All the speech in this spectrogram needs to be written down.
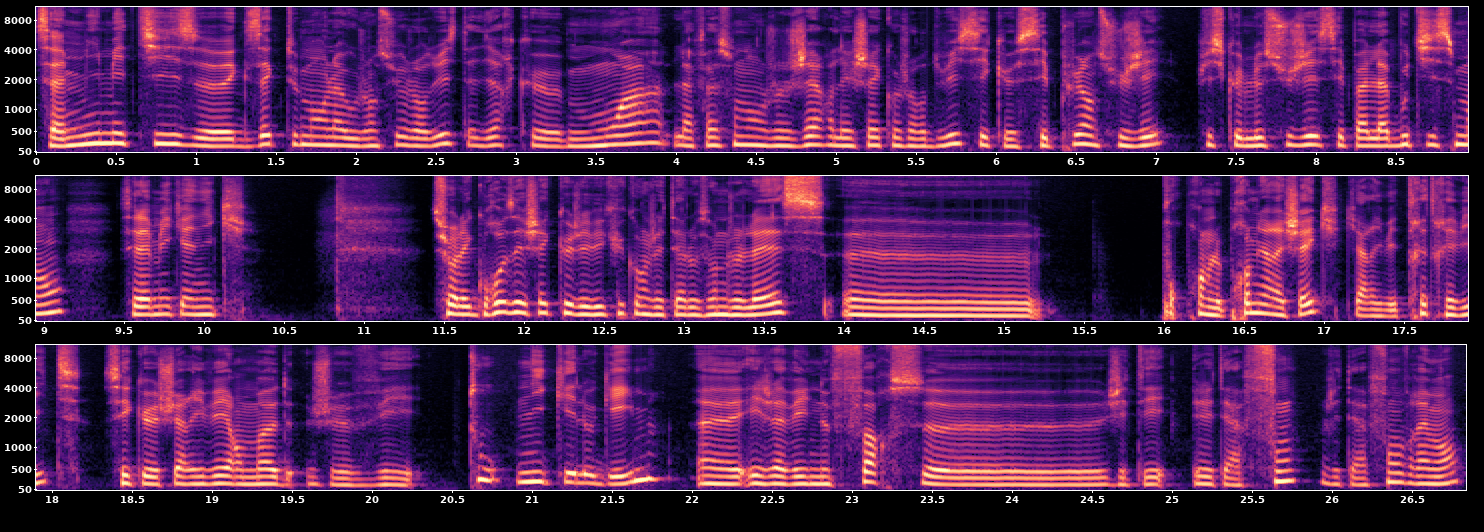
Ça mimétise exactement là où j'en suis aujourd'hui, c'est-à-dire que moi, la façon dont je gère l'échec aujourd'hui, c'est que c'est plus un sujet, puisque le sujet, c'est pas l'aboutissement, c'est la mécanique. Sur les gros échecs que j'ai vécus quand j'étais à Los Angeles, euh, pour prendre le premier échec, qui arrivait très très vite, c'est que je suis arrivée en mode je vais tout niquer le game. Euh, et j'avais une force, euh, j'étais, à fond, j'étais à fond vraiment.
